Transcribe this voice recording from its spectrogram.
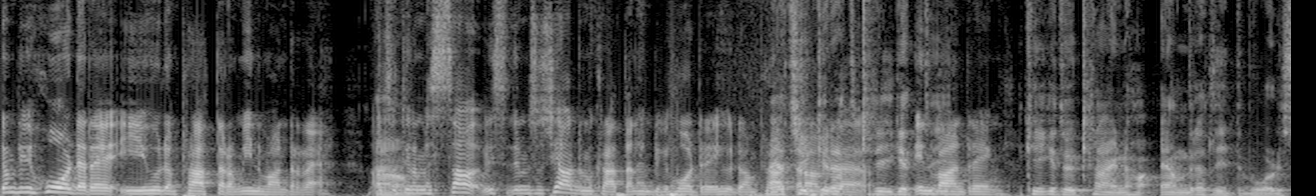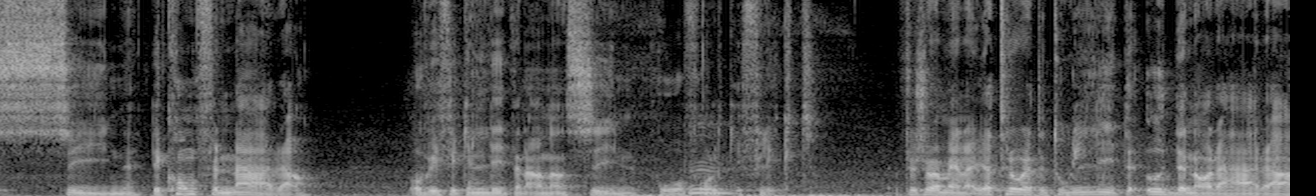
de blir hårdare i hur de pratar om invandrare. Alltså till, och med, till och med Socialdemokraterna har blivit hårdare i hur de Men jag pratar tycker om att eh, kriget, i- invandring. kriget i Ukraina har ändrat lite vår syn. Det kom för nära. Och vi fick en liten annan syn på folk i flykt. Förstår du vad jag menar? Jag tror att det tog lite udden av det här, äh,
